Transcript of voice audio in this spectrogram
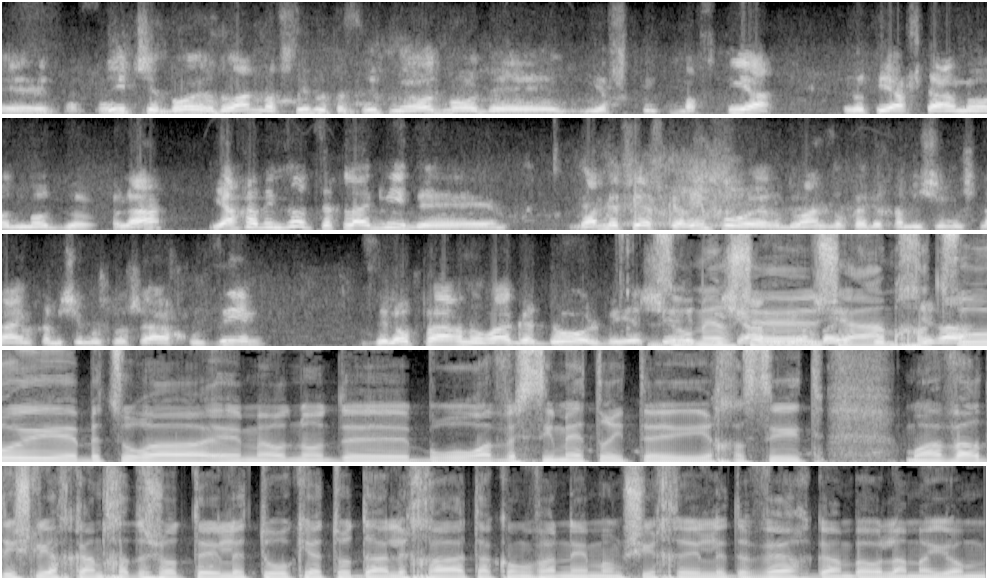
אה, תסריט שבו ארדואן מפסיד הוא תסריט מאוד מאוד אה, מפתיע, זאת תהיה הפתעה מאוד מאוד גדולה. יחד עם זאת, צריך להגיד, אה, גם לפי הסקרים פה, ארדואן זוכה ב-52-53 אחוזים, זה לא פער נורא גדול, ויש... זה אומר ש... שהעם חצוי בצורה מאוד מאוד ברורה וסימטרית יחסית. מואב ורדי, שליח כאן חדשות לטורקיה, תודה לך. אתה כמובן ממשיך לדווח גם בעולם היום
